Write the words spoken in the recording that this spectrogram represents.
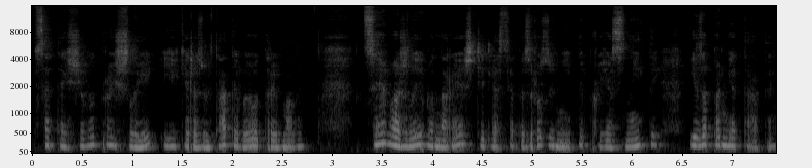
все те, що ви пройшли, і які результати ви отримали. Це важливо нарешті для себе зрозуміти, прояснити і запам'ятати.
